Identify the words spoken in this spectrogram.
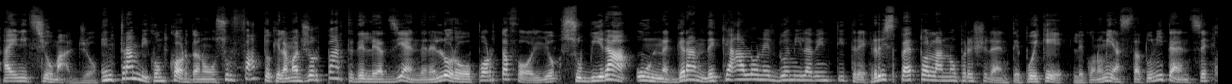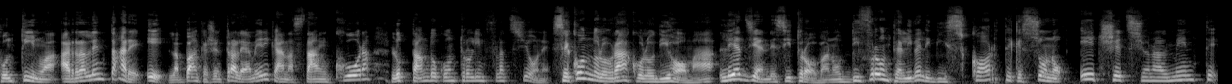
a inizio maggio. Entrambi concordano sul fatto che la maggior parte delle aziende nel loro portafoglio subirà un grande calo nel 2023 rispetto all'anno precedente poiché l'economia statunitense continua a rallentare e la Banca Centrale Americana sta ancora lottando contro l'inflazione. Secondo l'oracolo di Omaha, le aziende si trovano di fronte a livelli di scorte che sono eccezionalmente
